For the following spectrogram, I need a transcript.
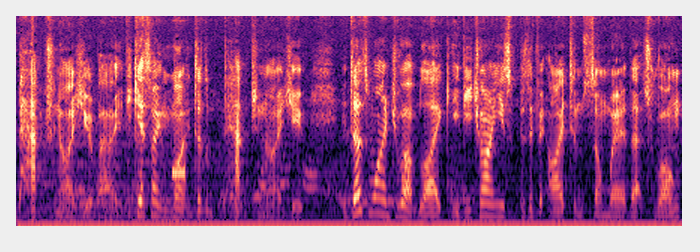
patronise you about it. If you get something wrong, it doesn't patronise you. It does wind you up. Like if you try and use a specific item somewhere that's wrong,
